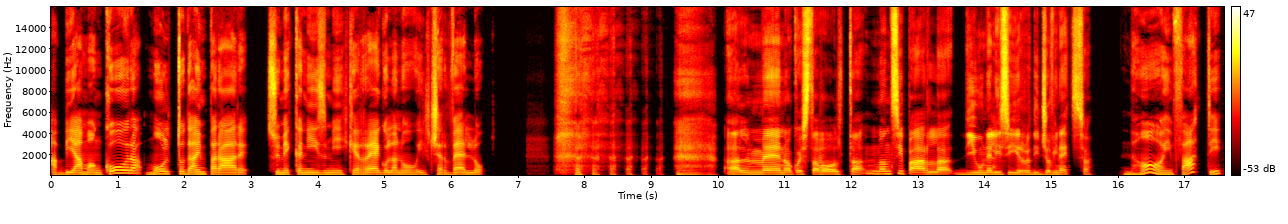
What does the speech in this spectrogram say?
abbiamo ancora molto da imparare sui meccanismi che regolano il cervello. Almeno questa volta non si parla di un elisir di giovinezza. No, infatti,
